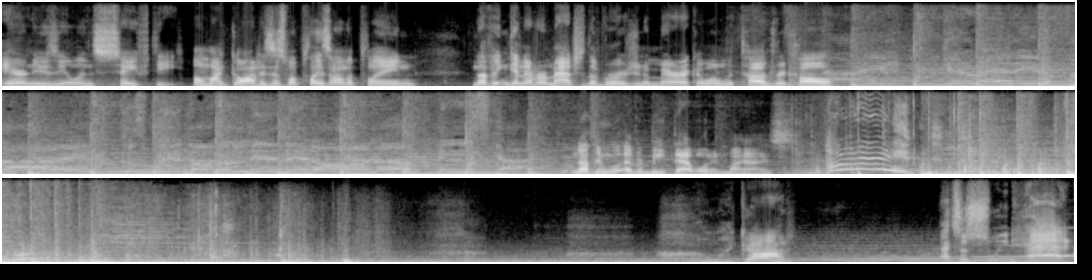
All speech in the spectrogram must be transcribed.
Air New Zealand safety. Oh my God, is this what plays on the plane? Nothing can ever match the Virgin America one with Todrick Hall. Nothing will ever beat that one in my eyes. Hey! Oh my God. That's a sweet hat.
